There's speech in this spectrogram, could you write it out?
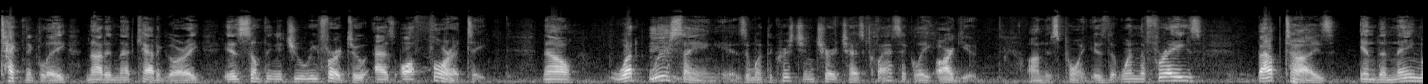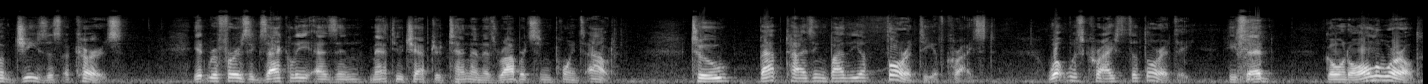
technically not in that category, is something that you refer to as authority. Now, what we're saying is, and what the Christian church has classically argued on this point, is that when the phrase baptize in the name of Jesus occurs, it refers exactly as in Matthew chapter 10 and as Robertson points out to baptizing by the authority of Christ. What was Christ's authority? He said, Go into all the world,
